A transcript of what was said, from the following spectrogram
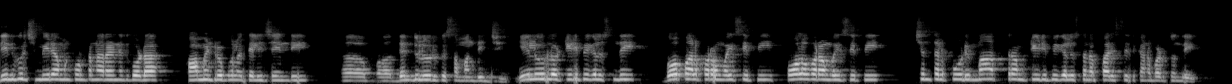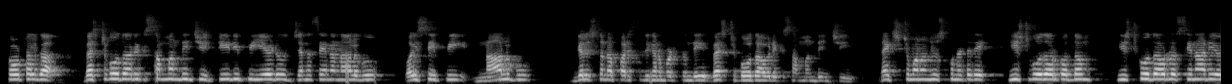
దీని గురించి మీరేమనుకుంటున్నారు అనేది కూడా కామెంట్ రూపంలో తెలియజేయండి దెందులూరుకు సంబంధించి. ఏలూరులో టీడీపీ గెలుస్తుంది. గోపాలపురం వైసీపీ పోలవరం వైసీపీ చింతలపూడి మాత్రం టీడీపీ గెలుస్తున్న పరిస్థితి కనబడుతుంది. టోటల్గా వెస్ట్ గోదావరికి సంబంధించి టీడీపీ ఏడు జనసేన నాలుగు వైసీపీ నాలుగు గెలుస్తున్న పరిస్థితి కనబడుతుంది. వెస్ట్ గోదావరికి సంబంధించి. నెక్స్ట్ మనం చూసుకున్నట్టయితే ఈస్ట్ గోదావరికి వద్దాం. ఈస్ట్ గోదావరిలో సినారియో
